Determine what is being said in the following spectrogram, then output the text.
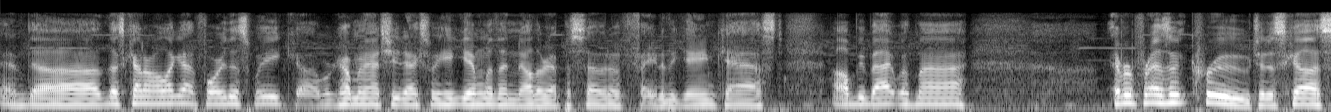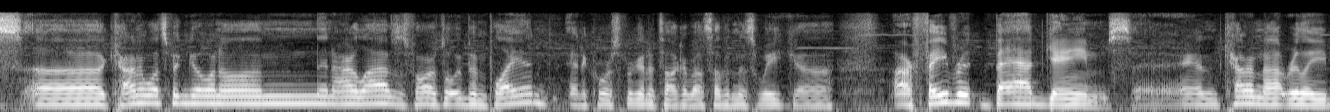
And uh, that's kind of all I got for you this week. Uh, we're coming at you next week again with another episode of Fate of the Gamecast. I'll be back with my ever present crew to discuss uh, kind of what's been going on in our lives as far as what we've been playing. And of course, we're going to talk about something this week uh, our favorite bad games. And kind of not really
